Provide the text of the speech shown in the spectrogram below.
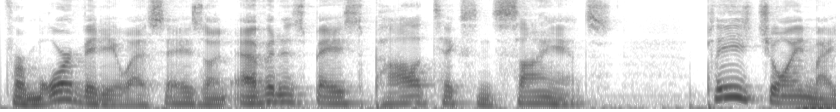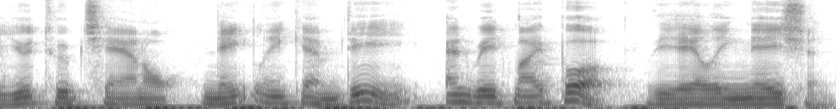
For more video essays on evidence based politics and science, please join my YouTube channel, Nate Link MD, and read my book, The Ailing Nation,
